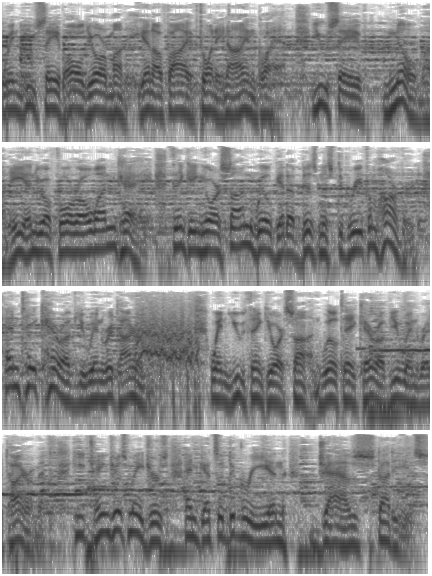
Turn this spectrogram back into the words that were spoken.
When you save all your money in a 529 plan, you save no money in your 401k, thinking your son will get a business degree from Harvard and take care of you in retirement. When you think your son will take care of you in retirement, he changes majors and gets a degree in jazz studies.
